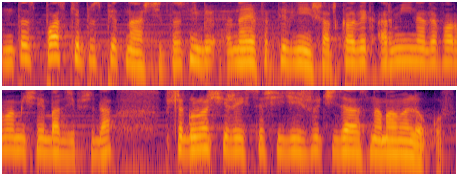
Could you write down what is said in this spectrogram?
No to jest płaskie plus 15, to jest niby najefektywniejsze, aczkolwiek armijna reforma mi się najbardziej przyda, w szczególności jeżeli chce się gdzieś rzucić zaraz na mameluków.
